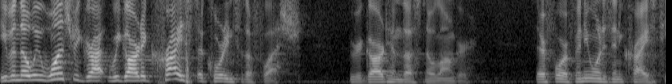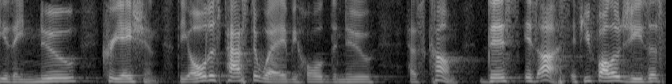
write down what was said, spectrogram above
Even though we once regarded Christ according to the flesh, we regard him thus no longer. Therefore, if anyone is in Christ, he is a new creation. The old has passed away, behold, the new has come. This is us. If you follow Jesus,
